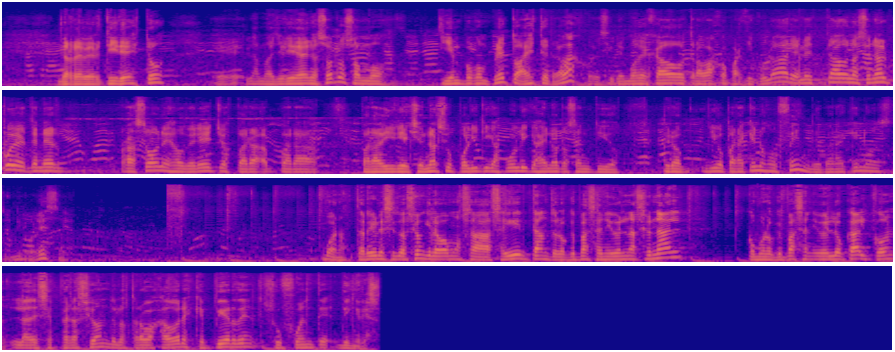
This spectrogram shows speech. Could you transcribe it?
revertir esto. Eh, la mayoría de nosotros somos tiempo completo a este trabajo, es decir, hemos dejado trabajos particulares. El Estado Nacional puede tener razones o derechos para, para direccionar sus políticas públicas en otro sentido, pero digo, ¿para qué nos ofende? ¿Para qué nos... digo eso? Bueno, terrible situación que la vamos a seguir, tanto lo que pasa a nivel nacional como lo que pasa a nivel local con la desesperación de los trabajadores que pierden su fuente de ingreso.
